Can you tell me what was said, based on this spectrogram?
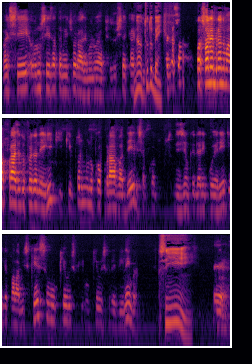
Vai ser, eu não sei exatamente o horário, Manuel, preciso checar aqui. Não, tudo bem. É só, só, lembrando uma frase do Fernando Henrique, que todo mundo cobrava dele, sabe quando diziam que ele era incoerente, ele falava, esqueçam o que eu, o que eu escrevi, lembra? Sim. É,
